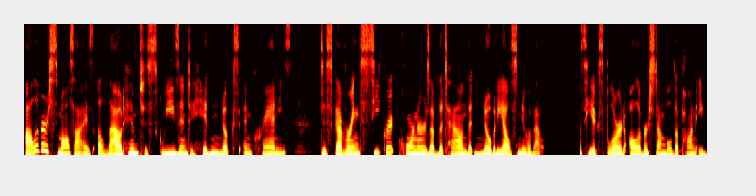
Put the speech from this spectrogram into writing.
Oliver's small size allowed him to squeeze into hidden nooks and crannies, discovering secret corners of the town that nobody else knew about. As he explored, Oliver stumbled upon a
